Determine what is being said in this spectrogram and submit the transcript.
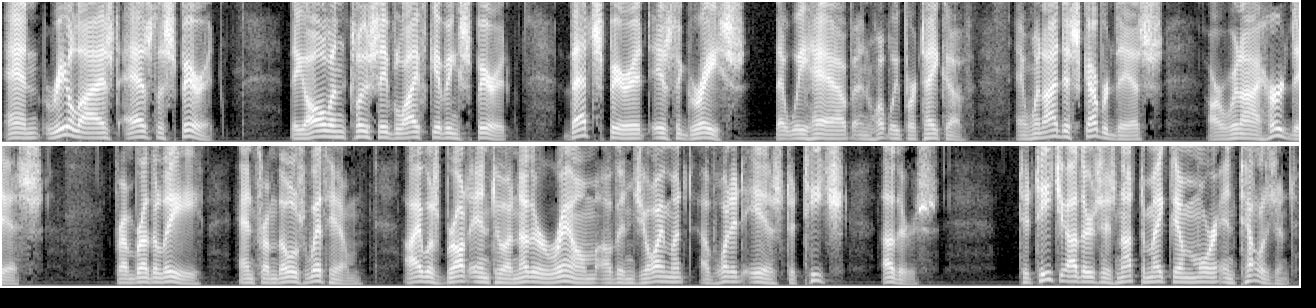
and realized as the Spirit, the all inclusive, life giving Spirit. That Spirit is the grace that we have and what we partake of. And when I discovered this, or when I heard this from Brother Lee and from those with him, I was brought into another realm of enjoyment of what it is to teach others. To teach others is not to make them more intelligent,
